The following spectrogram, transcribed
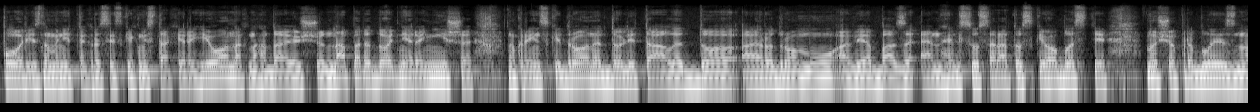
по різноманітних російських містах і регіонах. Нагадаю, що напередодні раніше українські дрони долітали до аеродрому авіабази Енгельс у Саратовській області. Ну що приблизно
